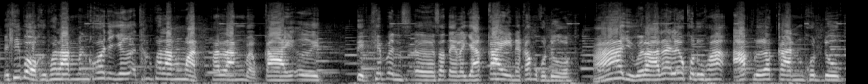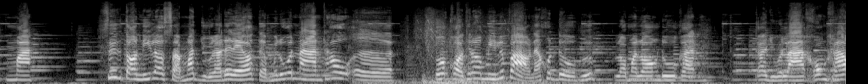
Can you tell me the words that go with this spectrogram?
ไอที่บอกคือพลังมันค่อยจะเยอะทั้งพลังหมัดพลังแบบกายเอ่ยติดแค่เป็นเอ่อสเตตระยะใกล้นะครับผมคุณดูอ่าอยู่เวลาได้แล้วคุณดูฮะอัพเลยละกันคุณดูมา ซึ่งตอนนี้เราสามารถอยู่เวลาได้แล้ว แต่ไม่รู้ว่านานเท่าเอ่อ ตัวก่อนที่เรามีหรือเปล่านะคุณดูปึ๊บเรามาลองดูกันการอยู่เวลาของเขา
